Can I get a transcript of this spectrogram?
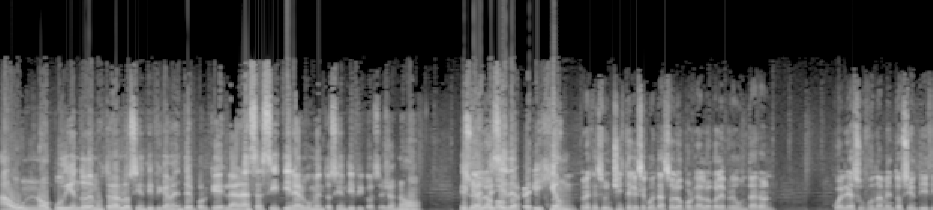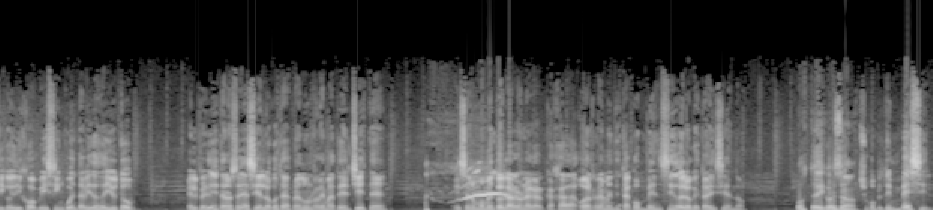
aún no pudiendo demostrarlo científicamente, porque la NASA sí tiene argumentos científicos, ellos no. Es, una especie loco- de religión. Pero es que es un chiste que se cuenta solo porque al loco le preguntaron cuál era su fundamento científico y dijo, vi 50 videos de YouTube. El periodista no sabía si el loco estaba esperando un remate del chiste, es en un momento larga una carcajada, o él realmente está convencido de lo que está diciendo. ¿Vos te dijo eso? Es un completo imbécil.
